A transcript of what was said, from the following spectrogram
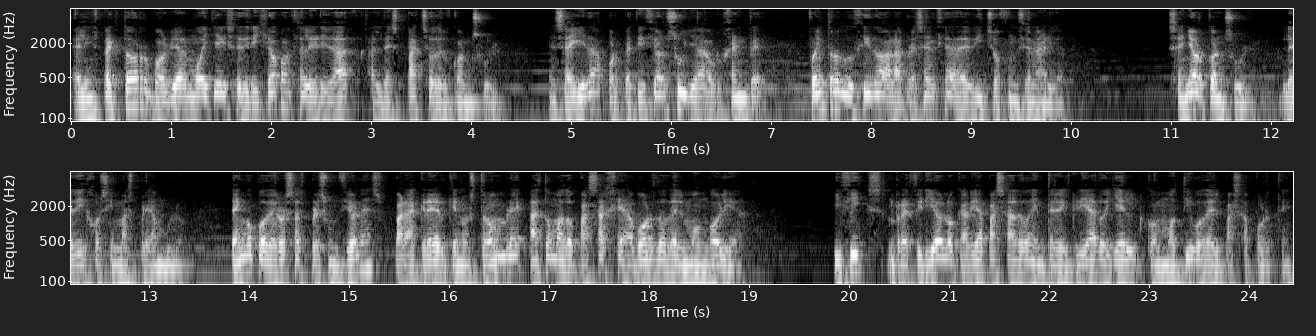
El inspector volvió al muelle y se dirigió con celeridad al despacho del cónsul. Enseguida, por petición suya, urgente, fue introducido a la presencia de dicho funcionario. Señor cónsul, le dijo sin más preámbulo, tengo poderosas presunciones para creer que nuestro hombre ha tomado pasaje a bordo del Mongolia, y Fix refirió lo que había pasado entre el criado y él con motivo del pasaporte.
